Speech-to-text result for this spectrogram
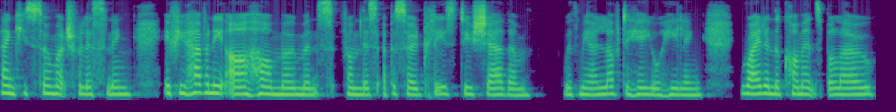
Thank you so much for listening. If you have any aha moments from this episode, please do share them with me. I love to hear your healing. Write in the comments below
